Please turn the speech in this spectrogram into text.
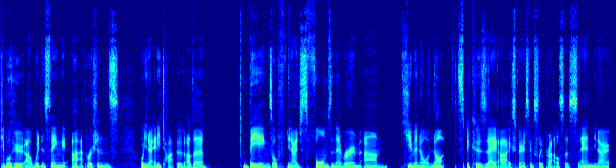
people who are witnessing uh, apparitions or you know any type of other beings or you know just forms in their room um, human or not it's because they are experiencing sleep paralysis and you know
